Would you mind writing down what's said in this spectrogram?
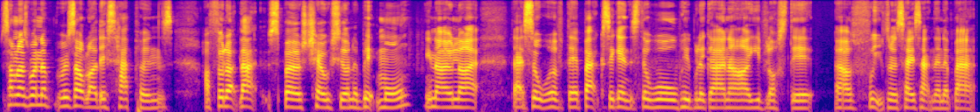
sometimes when a result like this happens, I feel like that spurs Chelsea on a bit more. You know, like that sort of their backs against the wall. People are going, "Oh, you've lost it." I was thought you were going to say something about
